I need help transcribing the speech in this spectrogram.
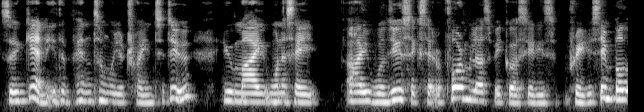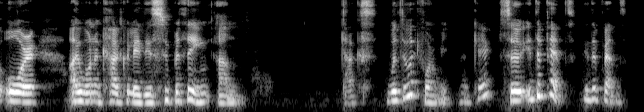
So again, it depends on what you're trying to do. You might want to say, I will use Excel formulas because it is pretty simple, or I want to calculate this super thing and DAX will do it for me. Okay, so it depends. It depends.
